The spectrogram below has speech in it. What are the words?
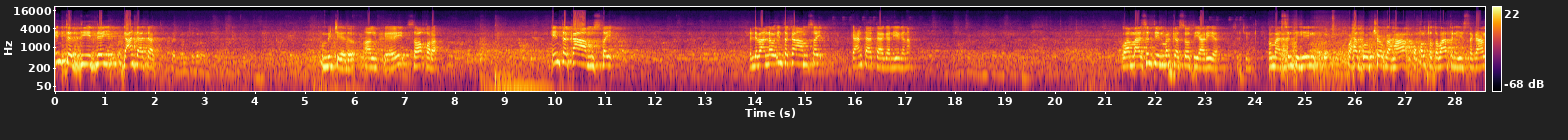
inta diiday gacanta ha taagto. Uma jeedo halkay soo qora. Inta ka aamustay. Xildhibaanow inta ka aamusay gacanta ha taagaan iyagana. Waa mahadsantihiin markaas soo diyaariya waa mahadsantihiin waxaa goobjoog ahaa boqol toddobaatan iyo sagaal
